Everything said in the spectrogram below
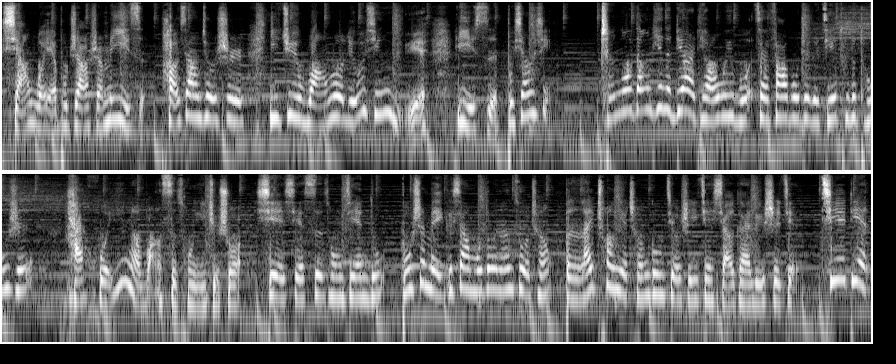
翔我也不知道什么意思，好像就是一句网络流行语，意思不相信。陈欧当天的第二条微博在发布这个截图的同时。还回应了王思聪一句说：“谢谢思聪监督，不是每个项目都能做成。本来创业成功就是一件小概率事件，接电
